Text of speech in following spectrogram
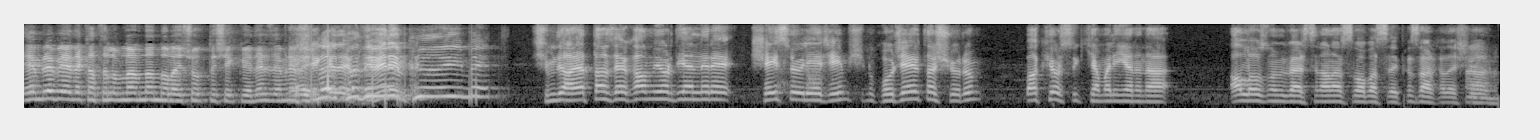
Emre Bey'e de katılımlarından dolayı çok teşekkür ederiz. Emre Bey. Teşekkür ederim. kadir Efendim? kıymet. Şimdi hayattan zevk almıyor diyenlere şey söyleyeceğim. Şimdi koca ev taşıyorum. Bakıyorsun Kemal'in yanına. Allah uzun ömür versin anası babası kız arkadaşı. Amin.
